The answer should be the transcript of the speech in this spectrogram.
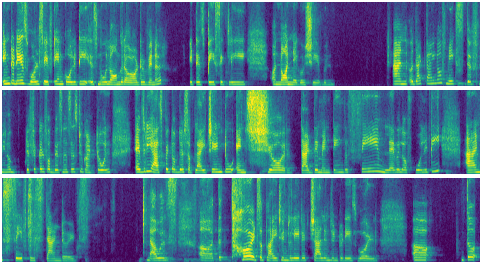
in today's world safety and quality is no longer an order winner. It is basically a non-negotiable and uh, that kind of makes dif- you know difficult for businesses to control every aspect of their supply chain to ensure that they maintain the same level of quality and safety standards. That was uh, the third supply chain related challenge in today's world. Uh, the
